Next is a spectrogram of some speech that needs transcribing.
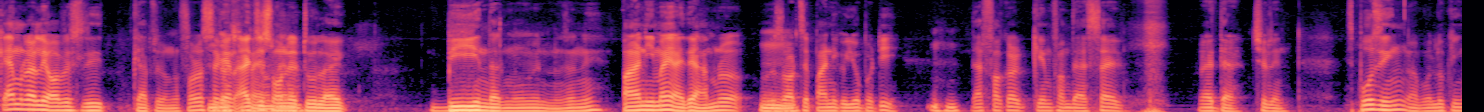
क्यामेराले अभियसली क्याप्चर हुनु for second I just. Wanted to like be in that moment हुन्छ नि पानीमै आइदियो हाम्रो. रिजोर्ट चाहिँ पानीको योपट्टि. That fucker came from that side right that chilling posing अब लुकिङ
